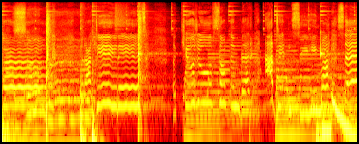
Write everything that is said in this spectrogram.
girl. Some girl. But I didn't accuse you of something that I didn't see myself.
